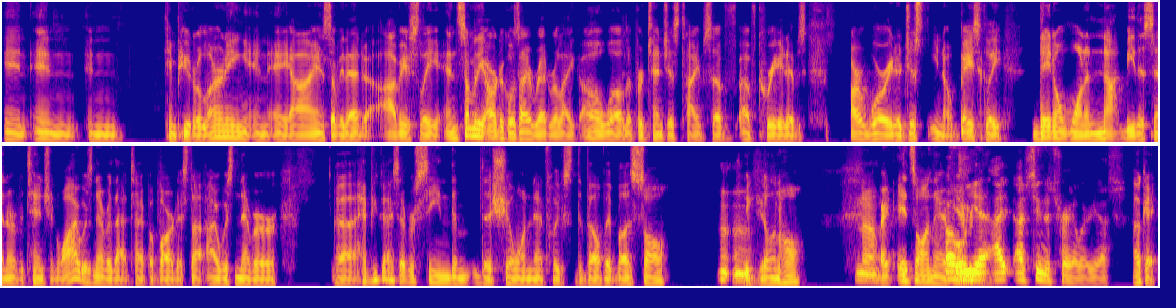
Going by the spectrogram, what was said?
in in in computer learning and AI and stuff like that. Obviously, and some of the articles I read were like, oh well, the pretentious types of of creatives are worried to just you know basically they don't want to not be the center of attention. Well, I was never that type of artist. I, I was never. Uh, have you guys ever seen the the show on Netflix, The Velvet Buzzsaw? Mm-mm. Jake Gyllenhaal. No. Right, it's on there. If Oh yeah, get- I, I've seen the trailer. Yes. Okay.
